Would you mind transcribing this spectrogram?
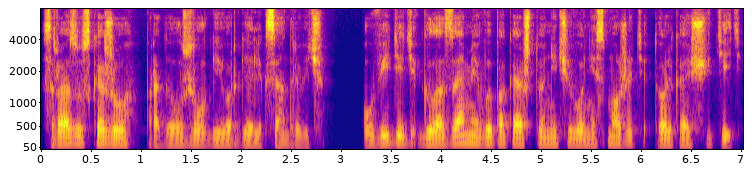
«Сразу скажу», – продолжил Георгий Александрович, – «увидеть глазами вы пока что ничего не сможете, только ощутить.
